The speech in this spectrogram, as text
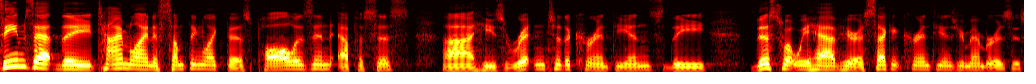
Seems that the timeline is something like this Paul is in Ephesus. Uh, he's written to the Corinthians. The, this, what we have here, a Second Corinthians, remember, is his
